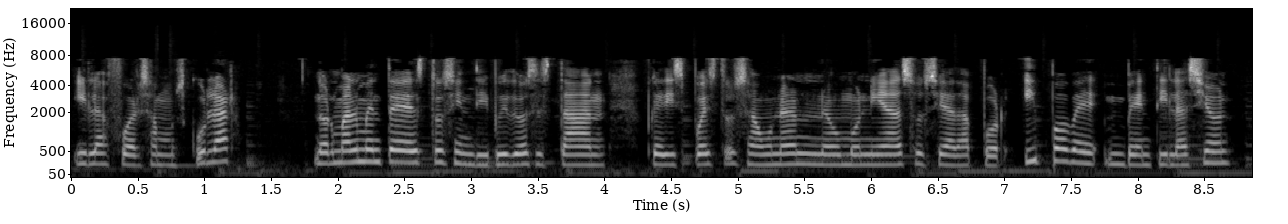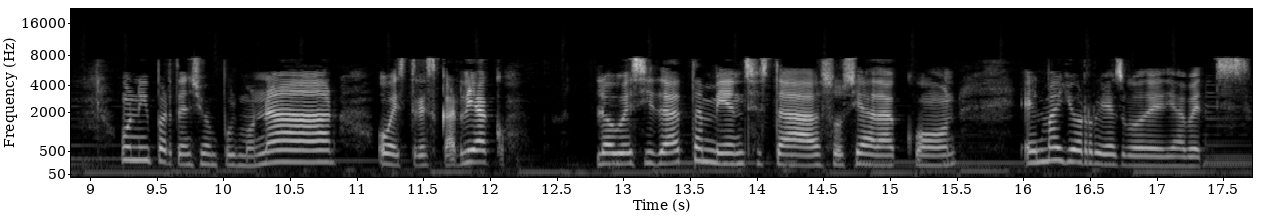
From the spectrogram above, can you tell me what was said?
y la fuerza muscular. Normalmente estos individuos están predispuestos a una neumonía asociada por hipoventilación una hipertensión pulmonar o estrés cardíaco. La obesidad también se está asociada con el mayor riesgo de diabetes,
